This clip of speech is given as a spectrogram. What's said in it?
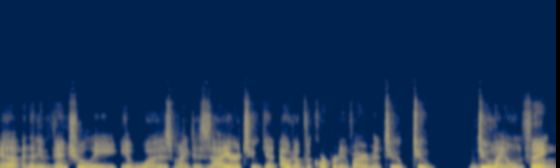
Uh, and then eventually it was my desire to get out of the corporate environment to to do my own thing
